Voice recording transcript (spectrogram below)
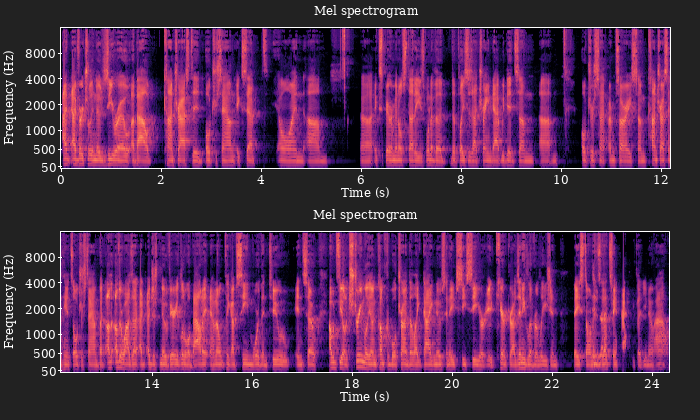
I, I virtually know zero about contrasted ultrasound except on um, uh, experimental studies. One of the the places I trained at, we did some um, ultrasound. I'm sorry, some contrast enhanced ultrasound, but otherwise, I, I, just know very little about it, and I don't think I've seen more than two. And so, I would feel extremely uncomfortable trying to like diagnose an HCC or characterize any liver lesion based on it. Exactly. So that's fantastic that you know how.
